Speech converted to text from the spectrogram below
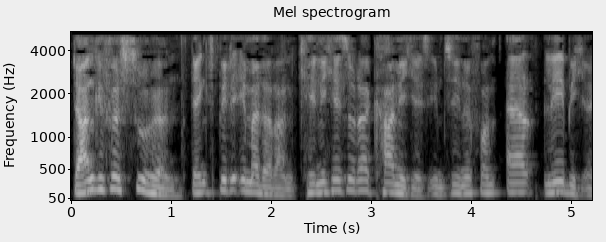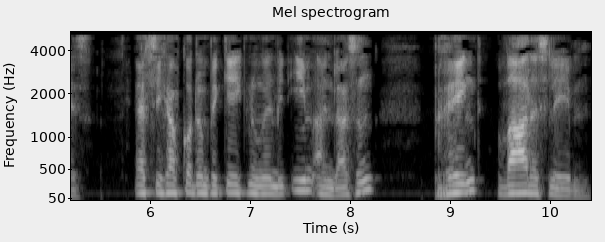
Danke fürs Zuhören. Denkt bitte immer daran, kenne ich es oder kann ich es, im Sinne von erlebe ich es. Erst sich auf Gott und Begegnungen mit ihm einlassen, bringt wahres Leben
